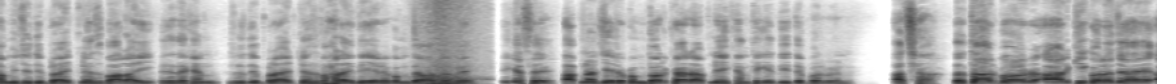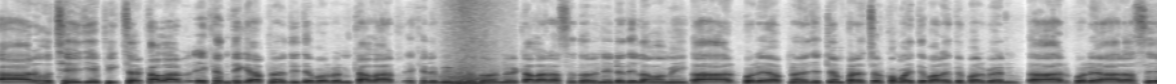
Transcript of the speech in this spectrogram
আমি যদি ব্রাইটনেস বাড়াই দেখেন, যদি ব্রাইটনেস বাড়াই দিয়ে এরকম দেওয়া যাবে, ঠিক আছে? আপনার যেরকম দরকার, আপনি এখান থেকে দিতে পারবেন। আচ্ছা তো তারপর আর কি করা যায়? আর হচ্ছে এই যে পিকচার কালার এখান থেকে আপনারা দিতে পারবেন কালার এখানে বিভিন্ন ধরনের কালার আছে, ধরেন এটা দিলাম আমি। তারপরে আপনার যে টেম্পারেচার কমাইতে বাড়াইতে পারবেন। তারপরে আর আছে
